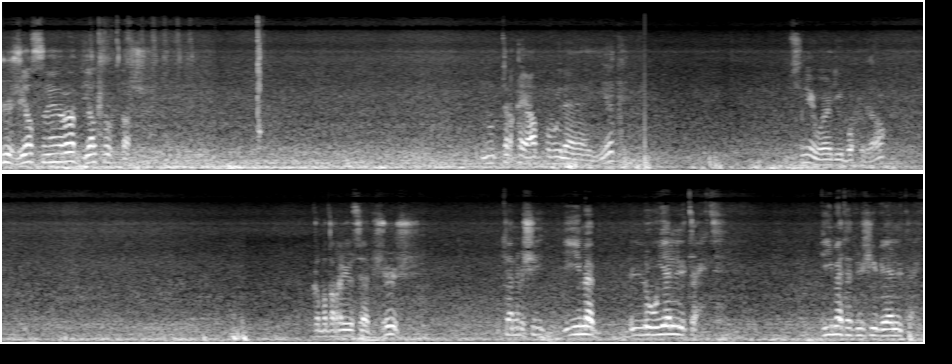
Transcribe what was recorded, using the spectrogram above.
جوج ديال السنينرات ديال 13 من الترقيعة الطويلة هيك سنيو هادي بوحدها. قبض الريوسات بجوج. تنمشي ديما باللوية لتحت ديما تتمشي بها لتحت.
